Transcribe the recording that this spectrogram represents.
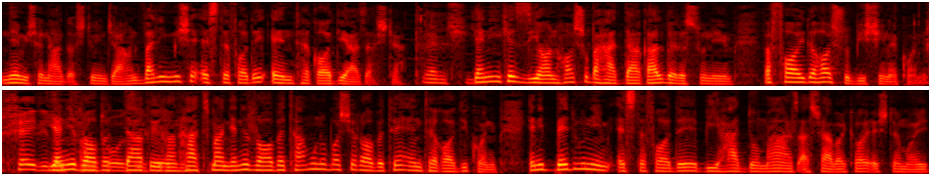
نمیشه نداشت تو این جهان ولی میشه استفاده انتقادی ازش کرد. یعنی, یعنی اینکه زیانهاش رو به حداقل برسونیم و فایده هاش رو بیشینه کنیم. خیلی یعنی رابطه دقیقا حتما یعنی رابطمون رو باشه رابطه انتقادی کنیم. یعنی بدونیم استفاده بی حد و مرز از شبکه های اجتماعی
